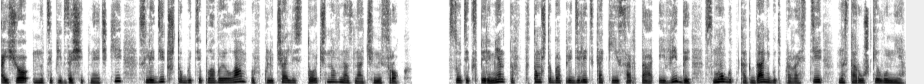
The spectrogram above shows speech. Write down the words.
а еще, нацепив защитные очки, следит, чтобы тепловые лампы включались точно в назначенный срок. Суть экспериментов в том, чтобы определить, какие сорта и виды смогут когда-нибудь прорасти на старушке Луне.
